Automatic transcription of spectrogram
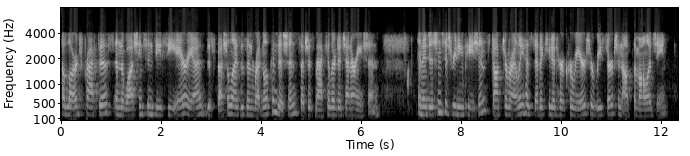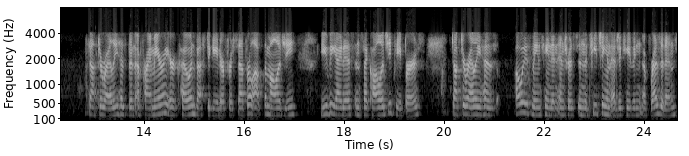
a large practice in the Washington, D.C. area that specializes in retinal conditions such as macular degeneration. In addition to treating patients, Dr. Reilly has dedicated her career to research in ophthalmology. Dr. Reilly has been a primary or co-investigator for several ophthalmology, uveitis, and psychology papers. Dr. Reilly has always maintained an interest in the teaching and educating of residents.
